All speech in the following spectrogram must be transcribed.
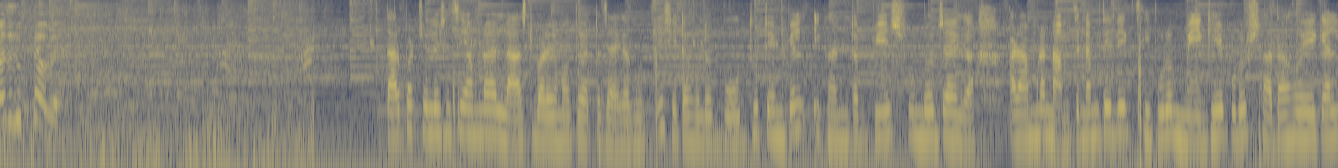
ওই ঢুকতে হবে? তারপর চলে এসেছি আমরা লাস্ট বারের মতো একটা জায়গা ঘুরতে, সেটা হলো বৌদ্ধ টেম্পল এখানটা বেশ সুন্দর জায়গা। আর আমরা নামতে নামতেই দেখছি পুরো মেঘে পুরো সাদা হয়ে গেল।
